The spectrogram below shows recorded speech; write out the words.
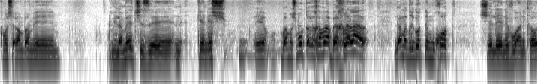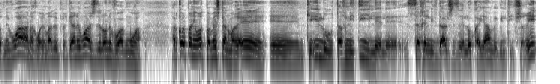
כמו שהרמב"ם אה, מלמד, שזה, כן, יש במשמעות הרחבה, בהכללה, גם מדרגות נמוכות של נבואה נקראות נבואה, אנחנו נלמד בפרקי הנבואה שזה לא נבואה גמורה. על כל פנים, עוד פעם, יש כאן מראה אה, כאילו תבניתי לשכל נבדל שזה לא קיים ובלתי אפשרי,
